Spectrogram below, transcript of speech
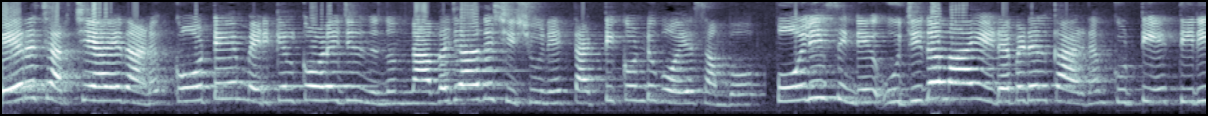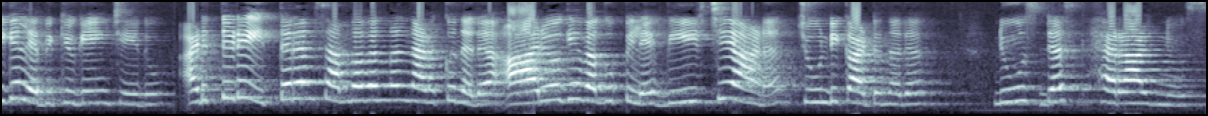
ഏറെ ചർച്ചയായതാണ് കോട്ടയം മെഡിക്കൽ കോളേജിൽ നിന്നും നവജാത ശിശുവിനെ തട്ടിക്കൊണ്ടുപോയ സംഭവം. പോലീസിന്റെ ഉചിതമായ ഇടപെടൽ കാരണം കുട്ടിയെ തിരികെ ലഭിക്കുകയും ചെയ്തു. അടുത്തിടെ ഇത്തരം സംഭവങ്ങൾ നടക്കുന്നത് ആരോഗ്യ വകുപ്പിലെ വീഴ്ചയാണ് ചൂണ്ടിക്കാട്ടുന്നത്. News desk Herald news.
